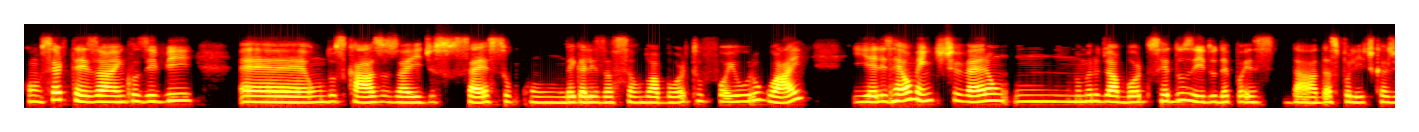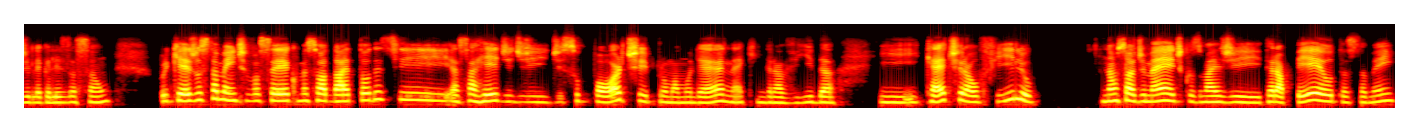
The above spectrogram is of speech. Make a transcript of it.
Com certeza, inclusive é, um dos casos aí de sucesso com legalização do aborto foi o Uruguai, e eles realmente tiveram um número de abortos reduzido depois da, das políticas de legalização, porque justamente você começou a dar toda esse, essa rede de, de suporte para uma mulher né, que engravida e, e quer tirar o filho, não só de médicos, mas de terapeutas também.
